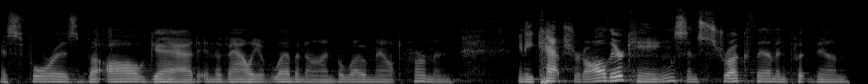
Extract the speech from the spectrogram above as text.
as far as Baal Gad in the valley of Lebanon below Mount Hermon. And he captured all their kings and struck them and put them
